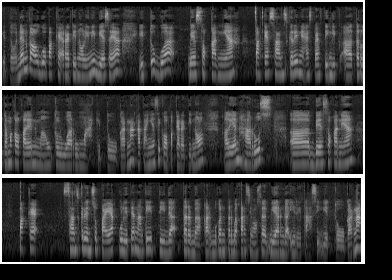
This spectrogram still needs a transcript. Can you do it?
gitu. Dan kalau gue pakai retinol ini biasanya itu gue besokannya pakai sunscreen yang SPF tinggi uh, terutama kalau kalian mau keluar rumah gitu. Karena katanya sih kalau pakai retinol kalian harus uh, besokannya pakai sunscreen supaya kulitnya nanti tidak terbakar. Bukan terbakar sih maksudnya biar nggak iritasi gitu. Karena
